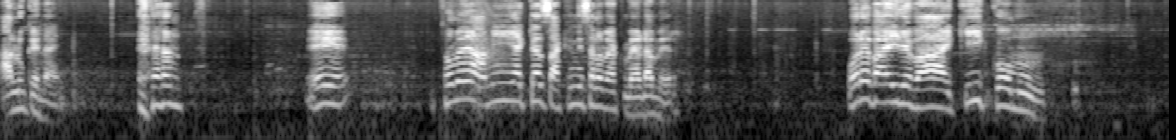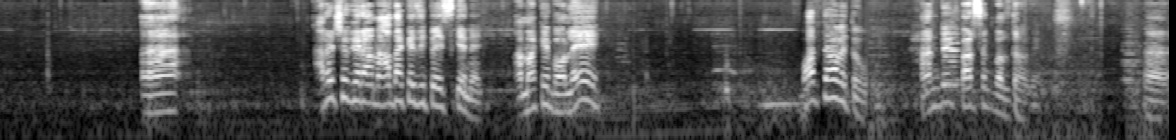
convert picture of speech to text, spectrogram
আলু কেনায় এখন, এ প্রথমে আমি একটা চাকরি নিয়েছিলাম এক ম্যাডামের। ওরে ভাই রে ভাই কি কমু? আহ, আড়াইশো গ্রাম আধা কেজি পেস্ট কেনে। আমাকে বলে বলতে হবে তো। হান্ড্রেড পার্সেন্ট বলতে হবে। হ্যাঁ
